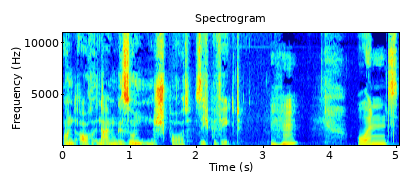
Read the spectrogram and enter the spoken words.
und auch in einem gesunden Sport sich bewegt. Mhm. Und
